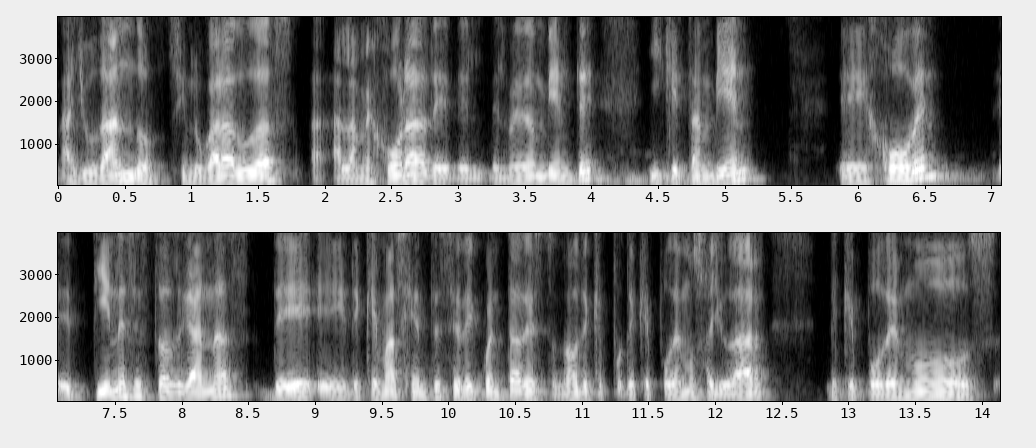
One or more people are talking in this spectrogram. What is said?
ayudando, sin lugar a dudas, a, la mejora del medio ambiente y que también joven tienes estas ganas de, que más gente se dé cuenta de esto, ¿no? De que, de que podemos ayudar, de que podemos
